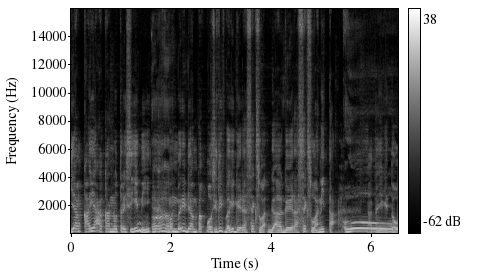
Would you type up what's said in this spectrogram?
yang kaya akan nutrisi ini Heeh. memberi dampak positif bagi gairah seks gairah seks wanita. Oh. Katanya gitu.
